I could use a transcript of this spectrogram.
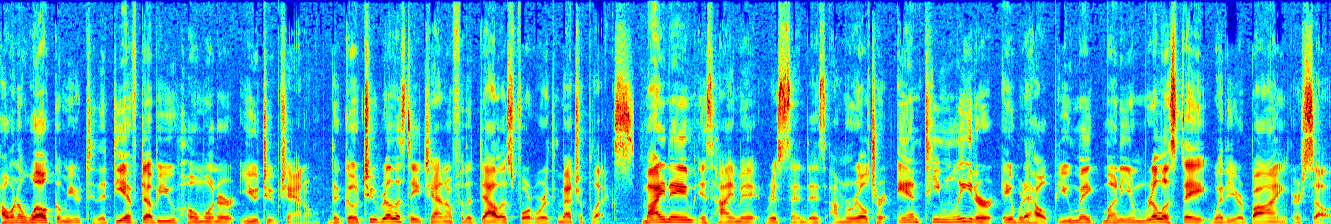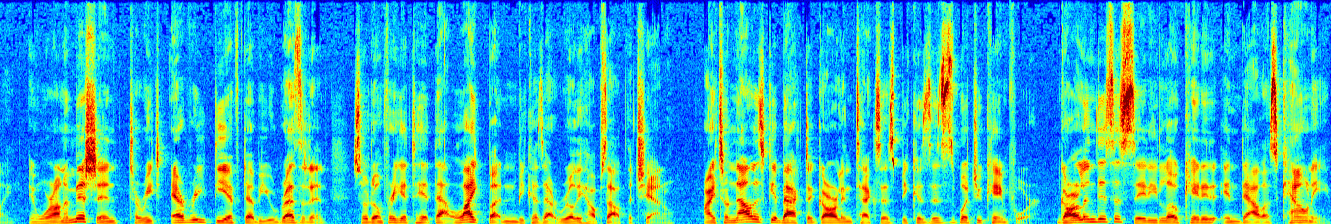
I want to welcome you to the DFW Homeowner YouTube channel, the go-to real estate channel for the Dallas-Fort Worth Metroplex. My name is Jaime Resendez. I'm a realtor and team leader able to help you make money in real estate whether you're buying or selling. And we're on a mission to reach every DFW resident. So don't forget to hit that like button because that really helps out the channel. All right, so now let's get back to Garland, Texas because this is what you came for. Garland is a city located in Dallas County.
